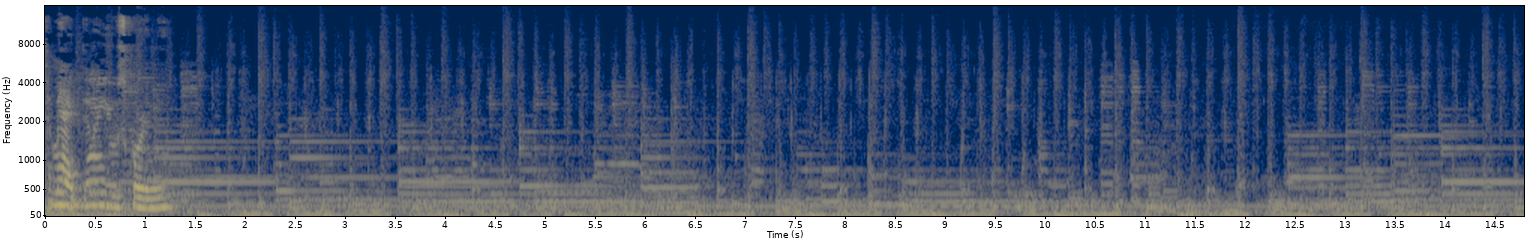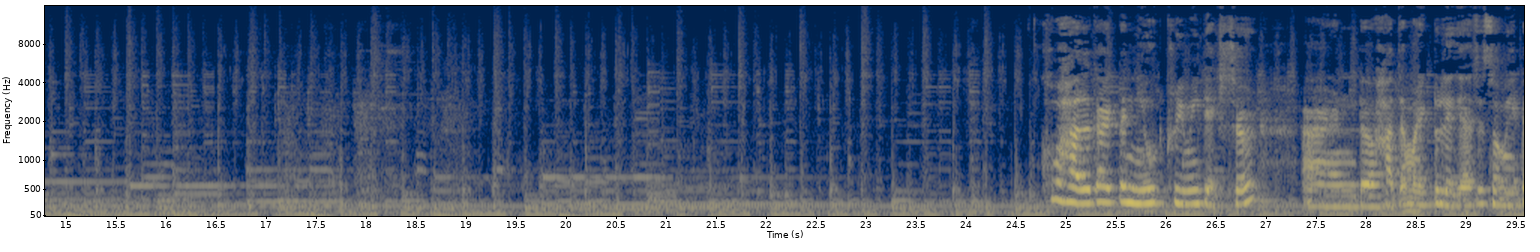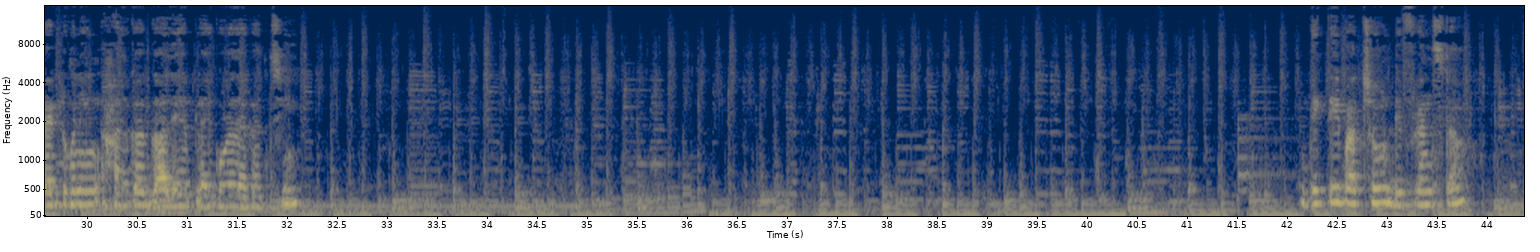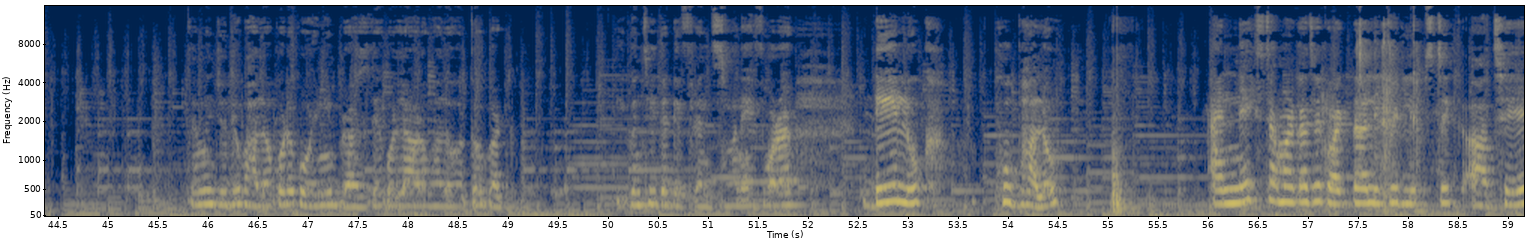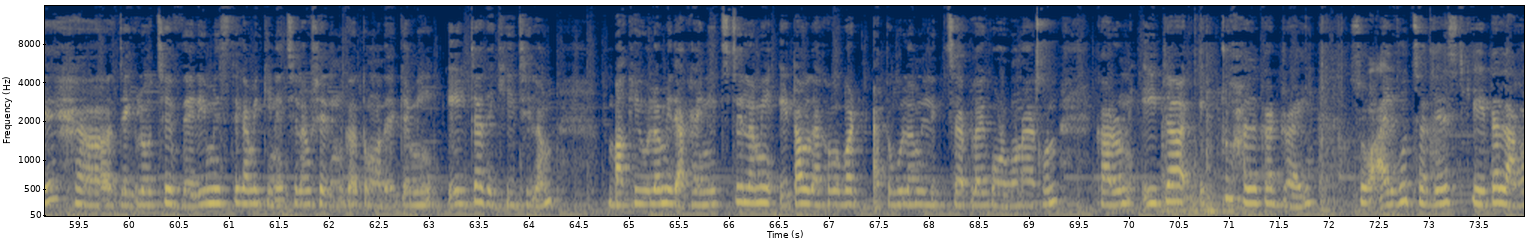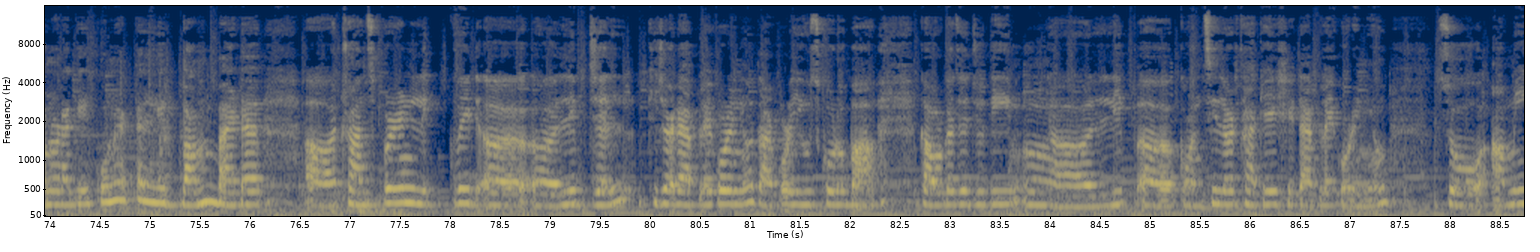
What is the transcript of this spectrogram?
আমি একদিনও ইউজ করিনি। খুব হালকা একটা নিউড ক্রিমি টেক্সচার অ্যান্ড হাতে আমার একটু লেগে আছে সো আমি এটা একটুখানি হালকা গালে অ্যাপ্লাই করে দেখাচ্ছি। দেখতেই পাচ্ছ ডিফারেন্সটা আমি যদিও ভালো করে করিনি ব্রাশ দিয়ে করলে আরও ভালো হতো but you can see the difference মানে ফর আ ডে লুক খুব ভালো। অ্যান্ড নেক্সট আমার কাছে কয়েকটা লিকুইড লিপস্টিক আছে যেগুলো হচ্ছে ভেরি মিস্টেক আমি কিনেছিলাম সেদিনকার, তোমাদেরকে আমি এইটা দেখিয়েছিলাম। বাকিগুলো আমি দেখাইনি স্টিল আমি এটাও দেখাবো বাট এতগুলো আমি লিপস অ্যাপ্লাই করব না এখন, কারণ এইটা একটু হালকা dry so I would suggest কি এটা লাগানোর আগে কোনো একটা লিপ বাম বা একটা ট্রান্সপারেন্ট লিকুইড লিপ জেল কিছু একটা অ্যাপ্লাই করে নিও, তারপরে ইউজ করো বা কারোর কাছে যদি লিপ কনসিলার থাকে সেটা অ্যাপ্লাই করে নিও। সো আমি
